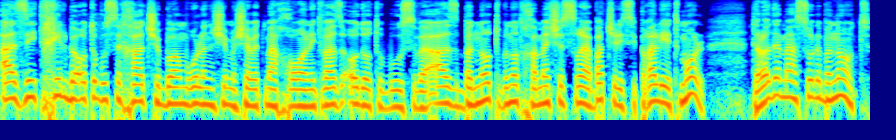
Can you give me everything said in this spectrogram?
אז זה התחיל באוטובוס אחד שבו אמרו לאנשים לשבת מאחורנית, ואז עוד אוטובוס, ואז בנות, בנות 15, הבת שלי סיפרה לי אתמול, אתה לא יודע מה עשו לבנות,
